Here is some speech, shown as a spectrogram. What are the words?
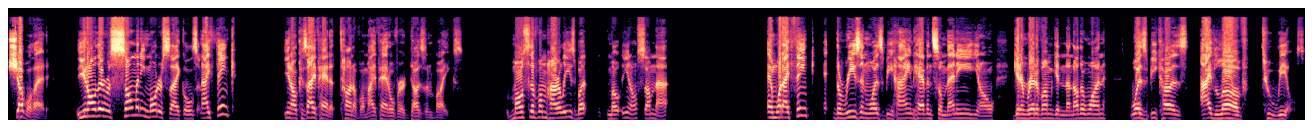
shovel head. You know, there was so many motorcycles, and I think, you know, because I've had a ton of them. I've had over a dozen bikes. Most of them Harleys, but mo- you know, some not. And what I think eh, the reason was behind having so many, you know, getting rid of them, getting another one, was because I love two wheels.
